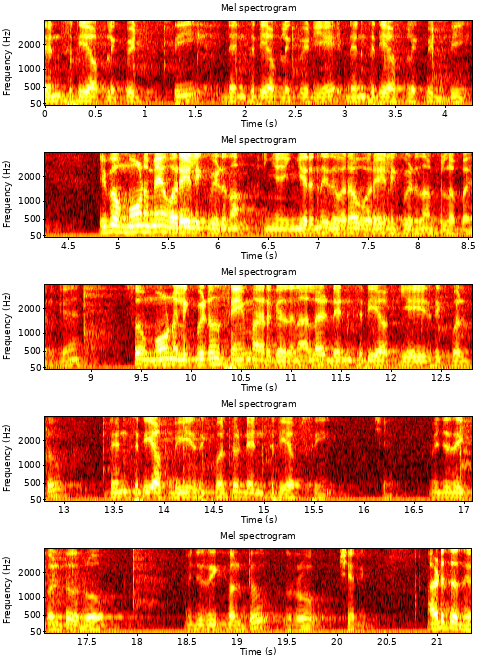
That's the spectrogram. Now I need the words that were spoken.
density of liquid C density of liquid A density of liquid B இப்போ மூணுமே ஒரே லிக்விடு தான். இங்கே இங்கேருந்து இது வரை ஒரே லிக்விடு தான் ஃபில்லப் ஆகிருக்கு ஸோ மூணு லிக்விடும் சேமாக இருக்கிறதுனால density of A is equal to density of B is equal to density of C சரி which is equal to rho which is equal to rho சரி அடுத்தது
